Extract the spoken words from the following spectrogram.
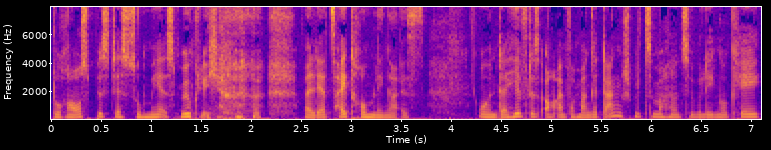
du raus bist, desto mehr ist möglich, weil der Zeitraum länger ist. Und da hilft es auch einfach mal ein Gedankenspiel zu machen und zu überlegen, okay,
